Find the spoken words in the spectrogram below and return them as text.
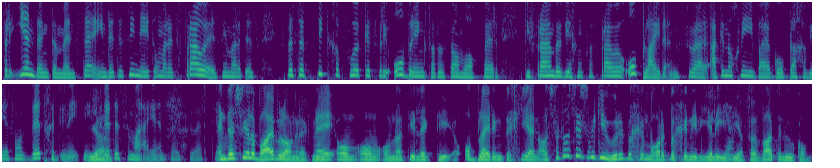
vir een ding ten minste en dit is nie net omdat dit vroue is nie, maar dit is spesifiek gefokus vir die opbrengs wat ons daar maak vir die vrouenbeweging vir vroue opleiding. So ek het nog nie by 'n golfdag gewees waar ons dit gedoen het nie. Ja. So dit is vir my eie in sy soort, ja. En dis vir julle baie belangrik, nê, nee, om om om natuurlik die opleiding te gee en alles. Vertel ons eers 'n bietjie hoe dit begin, waar dit begin hierdie hele Ja. idee, vir wat en hoekom.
